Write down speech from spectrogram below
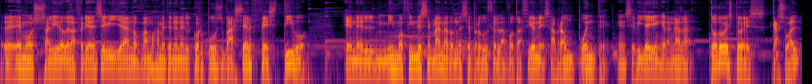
eh, hemos salido de la feria de Sevilla, nos vamos a meter en el Corpus, va a ser festivo. En el mismo fin de semana donde se producen las votaciones habrá un puente en Sevilla y en Granada. ¿Todo esto es casual?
